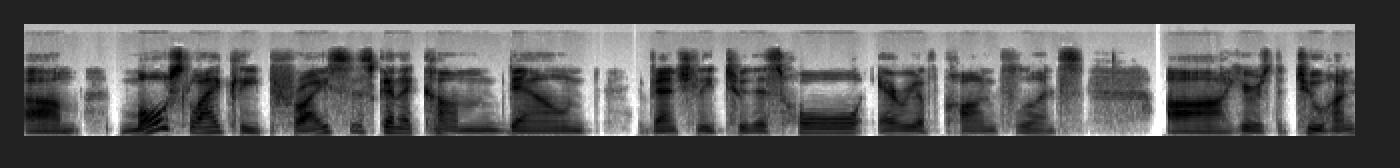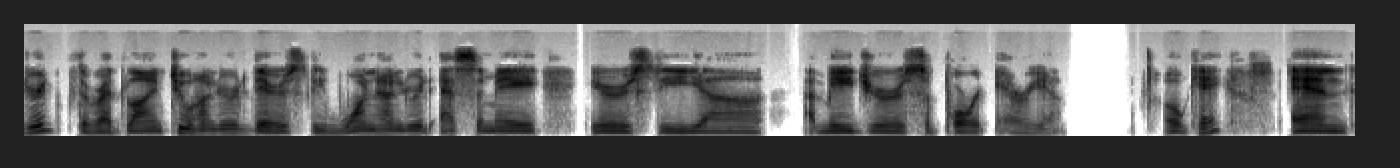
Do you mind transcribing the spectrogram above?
Um, most likely, price is going to come down eventually to this whole area of confluence. Uh, here's the 200, the red line 200. There's the 100 SMA. Here's the uh, a major support area. Okay, and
